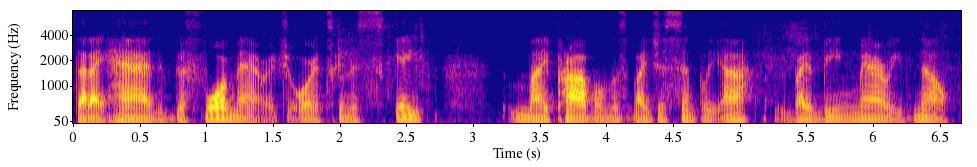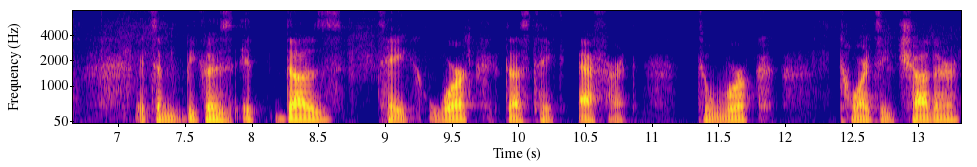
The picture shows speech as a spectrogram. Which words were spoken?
that I had before marriage, or it's going to escape my problems by just simply ah by being married. No, it's a, because it does take work, does take effort to work towards each other,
